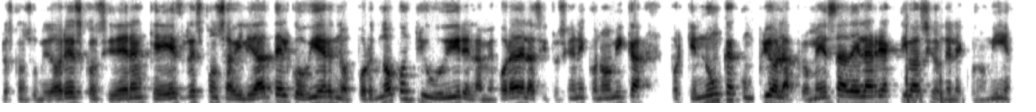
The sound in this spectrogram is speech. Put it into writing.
Los consumidores consideran que es responsabilidad del gobierno por no contribuir en la mejora de la situación económica porque nunca cumplió la promesa de la reactivación de la economía.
